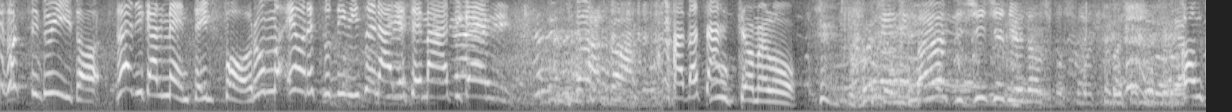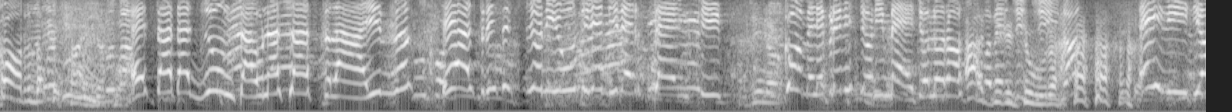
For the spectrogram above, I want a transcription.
ricostituito radicalmente il forum e ora è suddiviso in aree tematiche. Abbastanza. Chiamelo! Ragazzi, Gigi è diventato. Concordo. È stata aggiunta una chat live e altre sezioni utili e divertenti, come le previsioni meteo, l'oroscopo per Addirittura. Gigino, e i video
